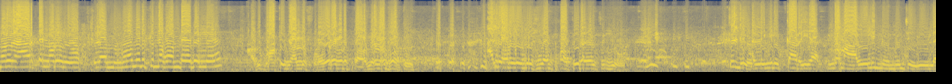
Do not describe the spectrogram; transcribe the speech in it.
നിങ്ങൾ നേരത്തെ റൂമെടുക്കുന്ന കൊണ്ടേതല്ലേ അത് പാത്ത് ഞാൻ ഫ്ലോർ അങ്ങനെ പറഞ്ഞതാ പാത്ത് ഞാൻ പാത്തിന് അങ്ങനെ ചെയ്യോ? അല്ലെങ്കിൽ ഒക്കെ അറിയാം എന്റെ മാവേലി ഒന്നും ചെയ്യൂല.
